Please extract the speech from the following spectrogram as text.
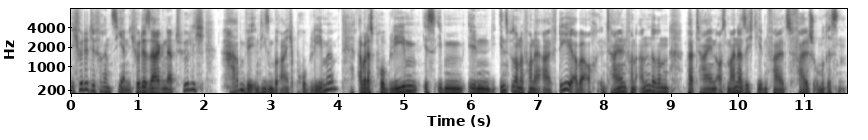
Ich würde differenzieren. Ich würde sagen, natürlich haben wir in diesem Bereich Probleme, aber das Problem ist eben in, insbesondere von der AfD, aber auch in Teilen von anderen Parteien, aus meiner Sicht jedenfalls, falsch umrissen.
